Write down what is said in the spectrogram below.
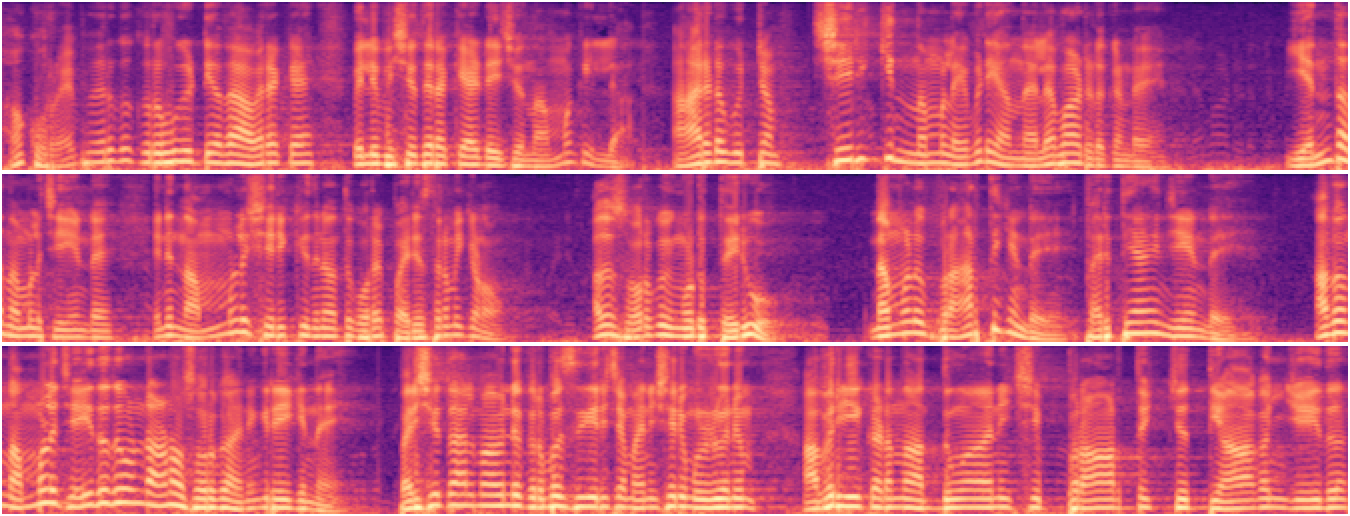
ആ കുറേ പേർക്ക് കൃപ കിട്ടിയത് അവരൊക്കെ വലിയ വിശുദ്ധരൊക്കെ ആയിട്ട് ചോദിച്ചു നമുക്കില്ല. ആരുടെ കുറ്റം? ശരിക്കും നമ്മൾ എവിടെയാണ് നിലപാടെടുക്കണ്ടേ? എന്താ നമ്മൾ ചെയ്യേണ്ടേ? ഇനി നമ്മൾ ശരിക്കും ഇതിനകത്ത് കുറെ പരിശ്രമിക്കണോ? അത് സ്വർഗം ഇങ്ങോട്ട് തരുമോ നമ്മൾ പ്രാർത്ഥിക്കണ്ടേ? പരിത്യാഗം ചെയ്യണ്ടേ? അതോ നമ്മൾ ചെയ്തതുകൊണ്ടാണോ സ്വർഗം അനുഗ്രഹിക്കുന്നേ? പരിശുദ്ധാത്മാവിന്റെ കൃപ സ്വീകരിച്ച മനുഷ്യർ മുഴുവനും അവർ ഈ കിടന്ന് അധ്വാനിച്ച് പ്രാർത്ഥിച്ച് ത്യാഗം ചെയ്ത്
